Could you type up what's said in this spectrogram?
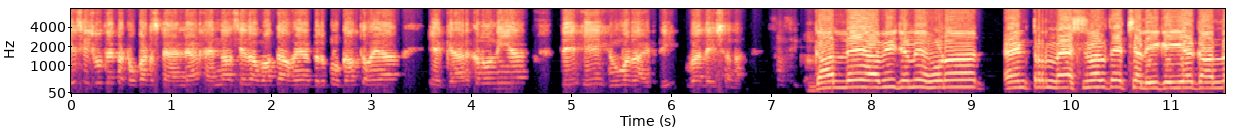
ਇਸ ਇਸ਼ੂ ਤੇ ਘੱਟੋ ਘੱਟ ਸਟੈਂਡ ਲੈਣ। ਐਨਆਰਸੀ ਦਾ ਵਾਅਦਾ ਹੋਇਆ, ਬਿਲਕੁਲ ਗਲਤ ਹੋਇਆ, ਇਹ ਗੈਰ ਕਾਨੂੰਨੀ ਆ ਤੇ ਇਹ ਹਿਊਮਨ ਰਾਈਟ ਦੀ ਵਾਇਲੇਸ਼ਨ ਆ। ਗੱਲ ਇਹ ਆ ਵੀ ਜਿਵੇਂ ਹੁਣ ਇੰਟਰਨੈਸ਼ਨਲ ਤੇ ਚਲੀ ਗਈ ਹੈ ਗੱਲ।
